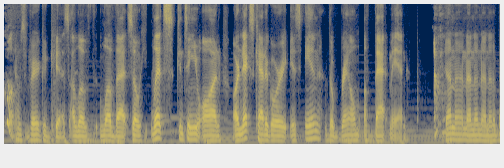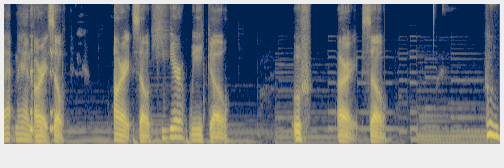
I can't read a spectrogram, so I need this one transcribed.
Cool. That was a very good guess. I love love that. So let's continue on. Our next category is in the realm of Batman. Okay. No, no, no, no, no, no, Batman. All right, so, all right, so here we go. Oof. All right, so, all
